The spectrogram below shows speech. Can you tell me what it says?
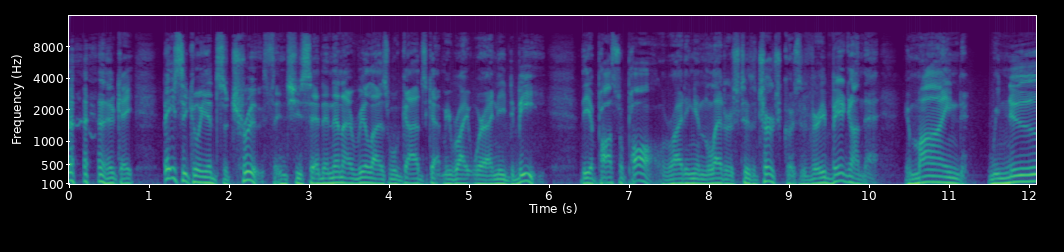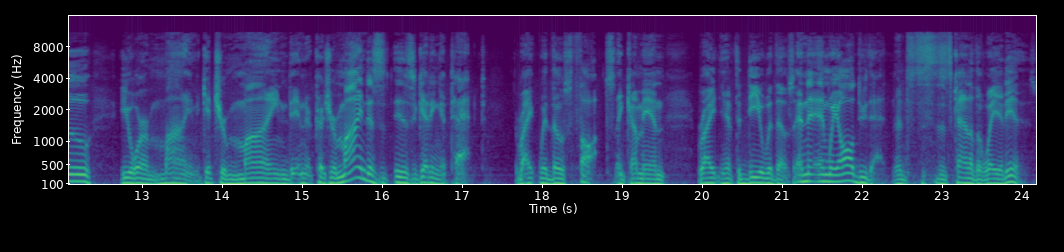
okay. Basically, it's a truth. And she said, and then I realized, well, God's got me right where I need to be. The Apostle Paul, writing in letters to the church, of course, is very big on that. Your mind, renew your mind. Get your mind in it, because your mind is, is getting attacked, right? With those thoughts. They come in, right? You have to deal with those. And, and we all do that. It's, it's kind of the way it is.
